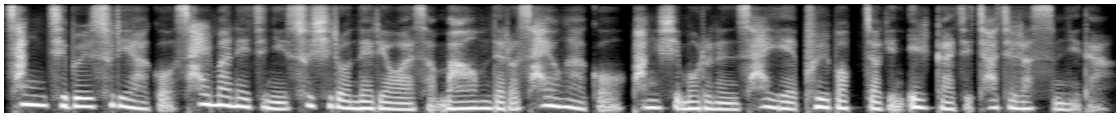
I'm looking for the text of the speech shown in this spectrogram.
상 집을 수리하고 살만해지니 수시로 내려와서 마음대로 사용하고 방씨 모르는 사이에 불법적인 일까지 저질렀습니다.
